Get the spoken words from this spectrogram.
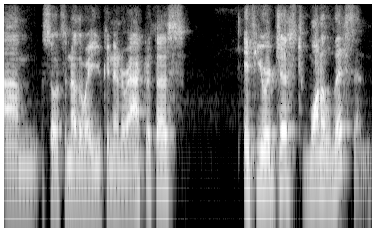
Um, so it's another way you can interact with us. If you just want to listen,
